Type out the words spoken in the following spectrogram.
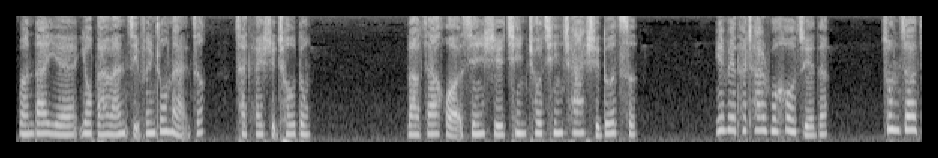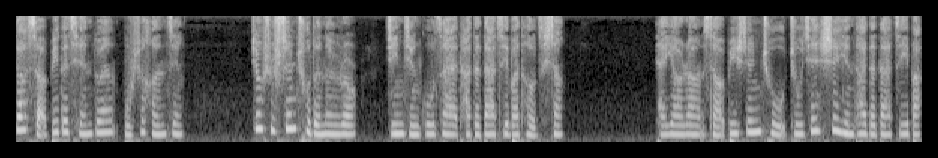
王大爷又把玩几分钟奶子。才开始抽动。老家伙先是轻抽轻插十多次，因为他插入后觉得，宗娇娇小臂的前端不是很紧，就是深处的嫩肉紧紧箍在他的大鸡巴头子上。他要让小臂深处逐渐适应他的大鸡巴，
